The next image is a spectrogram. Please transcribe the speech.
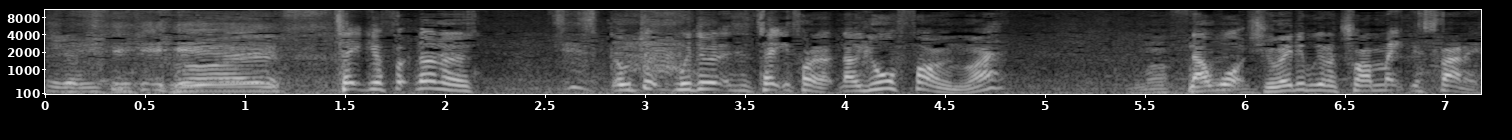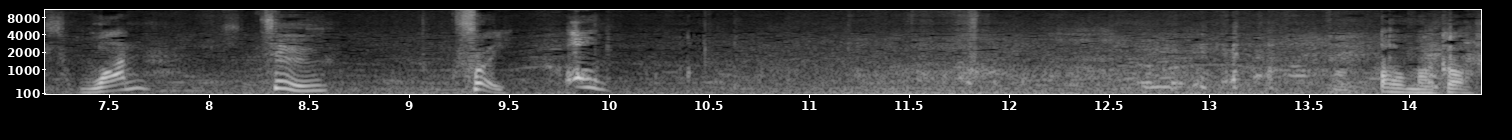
Take your phone. No, no. We're do- we're doing it to take your phone out. Now your phone, right? Now watch. You ready? We're going to try and make this vanish. One, two, three. Oh. Oh my gosh.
